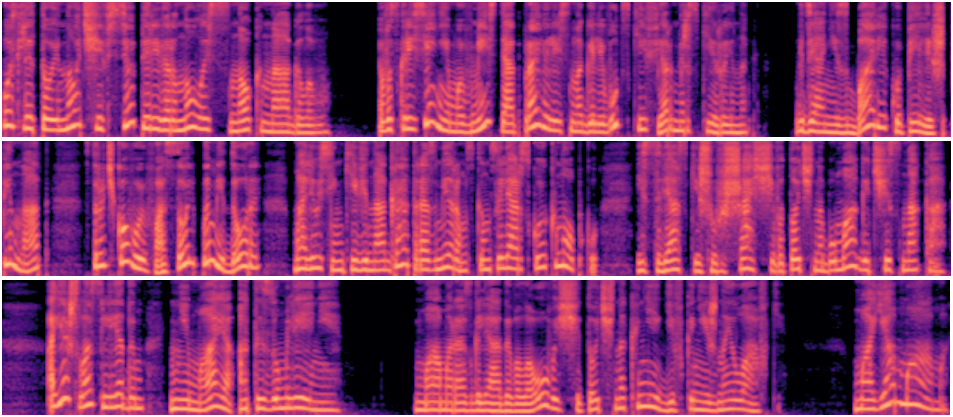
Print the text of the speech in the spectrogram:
После той ночи все перевернулось с ног на голову. В воскресенье мы вместе отправились на голливудский фермерский рынок, где они с Барри купили шпинат, стручковую фасоль, помидоры, малюсенький виноград размером с канцелярскую кнопку и связки шуршащего точно бумага чеснока, а я шла следом, немая от изумления. Мама разглядывала овощи точно книги в книжной лавке. Моя мама,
